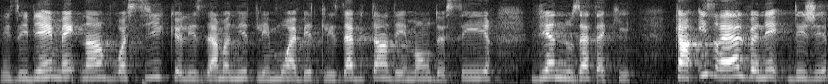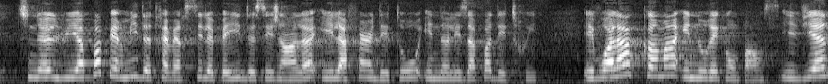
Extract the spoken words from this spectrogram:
Dis bien, maintenant, voici que les Ammonites, les Moabites, les habitants des monts de Syr viennent nous attaquer. Quand Israël venait d'Égypte, tu ne lui as pas permis de traverser le pays de ces gens-là et il a fait un détour, il ne les a pas détruits. Et voilà comment il nous récompense. Ils viennent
